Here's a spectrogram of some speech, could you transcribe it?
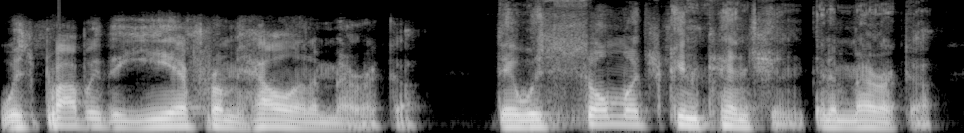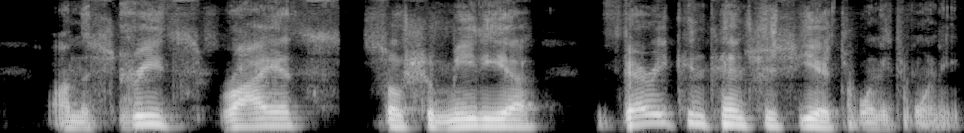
was probably the year from hell in America. There was so much contention in America on the streets, riots, social media. Very contentious year, 2020.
